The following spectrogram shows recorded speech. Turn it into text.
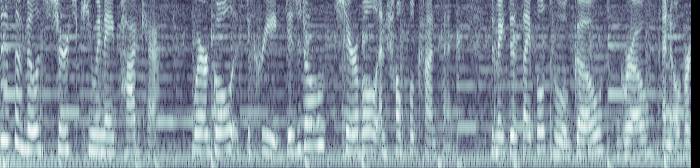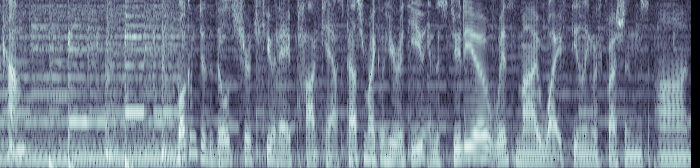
is the Village Church Q&A podcast, where our goal is to create digital, shareable, and helpful content to make disciples who will go, grow, and overcome. Welcome to the Village Church Q&A podcast. Pastor Michael here with you in the studio with my wife dealing with questions on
